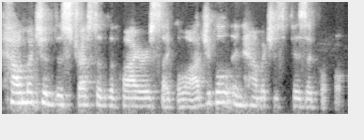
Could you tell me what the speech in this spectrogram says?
how much of the stress of the fire is psychological and how much is physical.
